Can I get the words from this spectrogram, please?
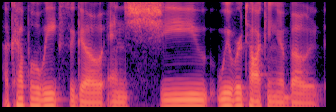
a couple weeks ago, and she, we were talking about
